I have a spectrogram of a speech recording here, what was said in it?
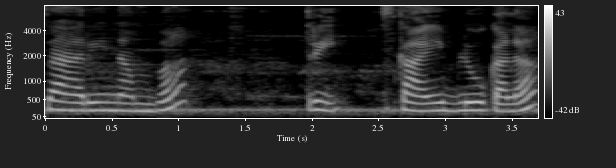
sari number three sky blue colour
